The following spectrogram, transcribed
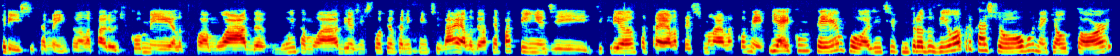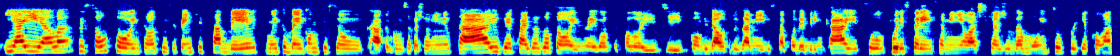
triste também. Então ela parou de comer, ela ficou amuada, muito amuada, e a gente ficou tentando incentivar ela, deu até papinha de, de criança para ela, para estimular ela a comer. E aí, com um tempo, a gente introduziu outro cachorro, né, que é o Thor, e aí ela se soltou. Então, assim, você tem que saber muito bem como que o seu, como seu cachorrinho tá e ver quais as opções, né, igual você falou aí, de convidar outros amigos para poder brincar. Isso, por experiência minha, eu acho que ajuda muito, porque com a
